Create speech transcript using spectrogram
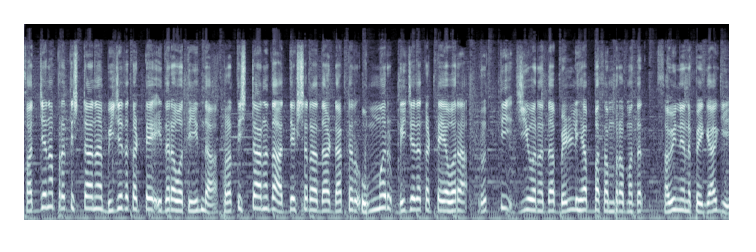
ಸಜ್ಜನ ಪ್ರತಿಷ್ಠಾನ ಬೀಜದಕಟ್ಟೆ ಇದರ ವತಿಯಿಂದ ಪ್ರತಿಷ್ಠಾನದ ಅಧ್ಯಕ್ಷರಾದ ಡಾಕ್ಟರ್ ಉಮ್ಮರ್ ಬೀಜದಕಟ್ಟೆಯವರ ವೃತ್ತಿ ಜೀವನದ ಬೆಳ್ಳಿ ಹಬ್ಬ ಸಂಭ್ರಮದ ಸವಿನೆನಪಿಗಾಗಿ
